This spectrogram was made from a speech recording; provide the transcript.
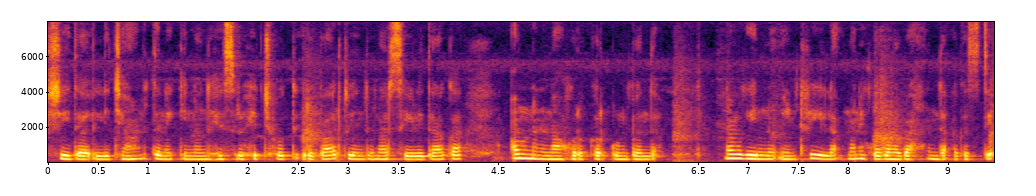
ಶ್ರೀಧಾ ಇಲ್ಲಿ ಜಾಣತನಕ್ಕೆ ಇನ್ನೊಂದು ಹೆಸರು ಹೆಚ್ಚು ಹೊತ್ತು ಇರಬಾರ್ದು ಎಂದು ನರ್ಸ್ ಹೇಳಿದಾಗ ಅವನು ನನ್ನನ್ನು ಹೊರಗೆ ಕರ್ಕೊಂಡು ಬಂದ. ನಮಗೆ ಇನ್ನೂ ಎಂಟ್ರಿ ಇಲ್ಲ. ಮನೆಗೆ ಹೋಗೋಣ ಬಾ ಅಂದ ಅಗಸ್ತ್ಯ.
